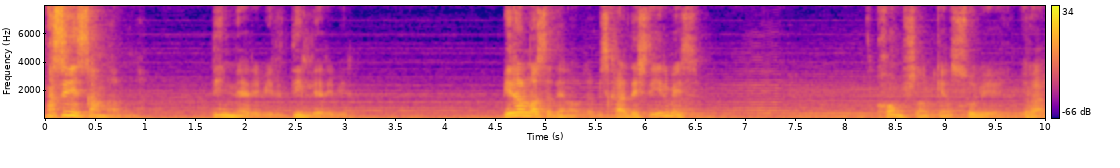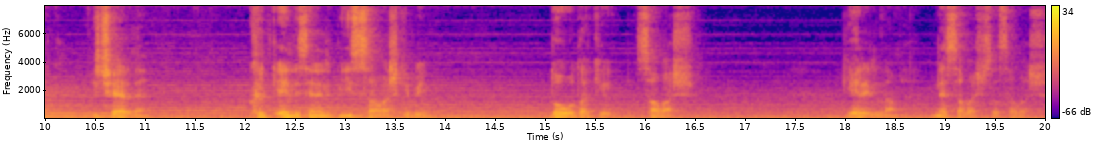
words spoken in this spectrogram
Nasıl insanlar bunlar? Dinleri bir, dilleri bir. Bir olmasa ne olacak? Biz kardeş değil miyiz? komşularım gene Suriye, Irak, içeride 40-50 senelik bir iç savaş gibi doğudaki savaş. Gerilla mı? Ne savaşsa savaş.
